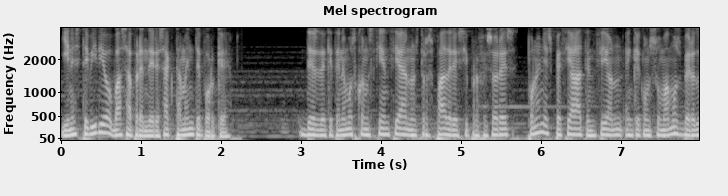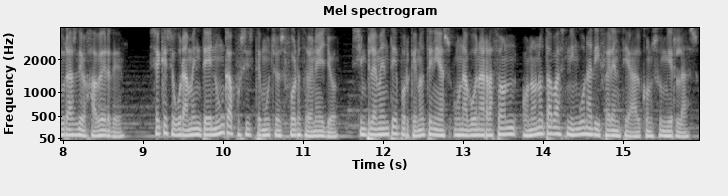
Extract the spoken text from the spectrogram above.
y en este vídeo vas a aprender exactamente por qué. Desde que tenemos conciencia, nuestros padres y profesores ponen especial atención en que consumamos verduras de hoja verde. Sé que seguramente nunca pusiste mucho esfuerzo en ello, simplemente porque no tenías una buena razón o no notabas ninguna diferencia al consumirlas.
